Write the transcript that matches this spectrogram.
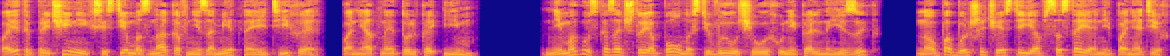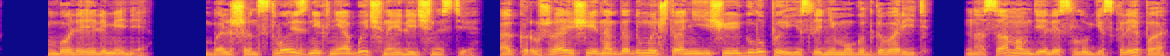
По этой причине их система знаков незаметная и тихая, понятная только им. Не могу сказать, что я полностью выучил их уникальный язык, но по большей части я в состоянии понять их, более или менее. Большинство из них необычные личности. Окружающие иногда думают, что они еще и глупы, если не могут говорить. На самом деле слуги склепа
